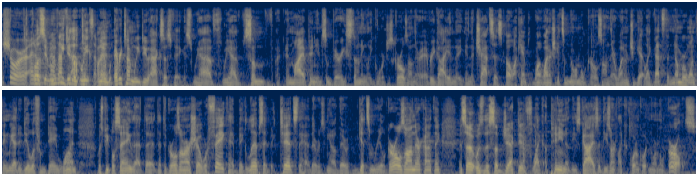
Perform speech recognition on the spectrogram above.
Sure. I well, don't see, know we, we do the we, I mean, it. every time we do Access Vegas, we have we have some, in my opinion, some very stunningly gorgeous girls on there. Every guy in the in the chat says, "Oh, I can't. Why, why don't you get some normal girls on there? Why don't you get like that's the number one thing we had to deal with from day one." Was people saying that the that the girls on our show were fake? They had big lips, they had big tits, they had there was you know there get some real girls on there kind of thing, and so it was the subjective like opinion of these guys that these aren't like quote unquote normal girls.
